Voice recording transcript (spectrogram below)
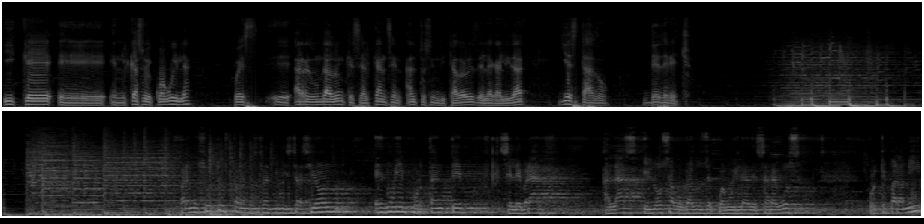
y que eh, en el caso de Coahuila, pues eh, ha redundado en que se alcancen altos indicadores de legalidad y Estado de Derecho. Para nosotros, para nuestra administración, es muy importante celebrar a las y los abogados de Coahuila de Zaragoza porque para mí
